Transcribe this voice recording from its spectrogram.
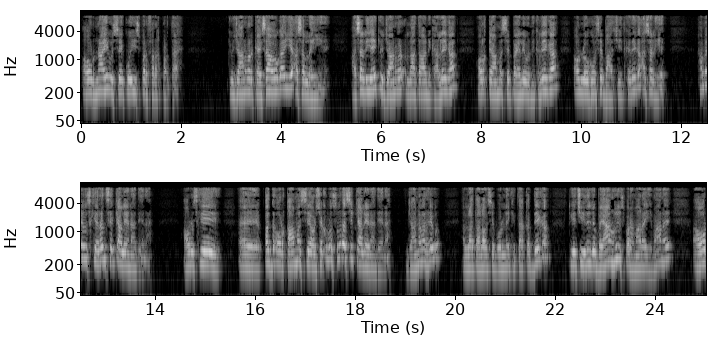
اور نہ ہی اس سے کوئی اس پر فرق پڑتا ہے۔ کہ جانور کیسا ہوگا، یہ اصل نہیں ہے۔ اصل یہ ہے کہ جانور اللہ تعالیٰ نکالے گا اور قیامت سے پہلے وہ نکلے گا اور لوگوں سے بات چیت کرے گا۔ اصل یہ ہمیں اس کے رنگ سے کیا لینا دینا اور اس کے قد اور قامت سے اور شکل و صورت سے کیا لینا دینا جانور ہے وہ۔ اللہ تعالیٰ اسے بولنے کی طاقت دے گا۔ تو یہ چیزیں جو بیان ہوئی اس پر ہمارا ایمان ہے۔ اور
